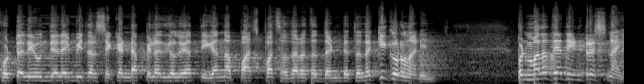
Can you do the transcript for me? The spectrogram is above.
खोटं लिहून दिलंय. मी तर सेकंड अप्पेलाच गेलो. या तिघांना पाच पाच हजाराचा दंड तर नक्की करून आणीन. पण मला त्यात इंटरेस्ट नाही.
